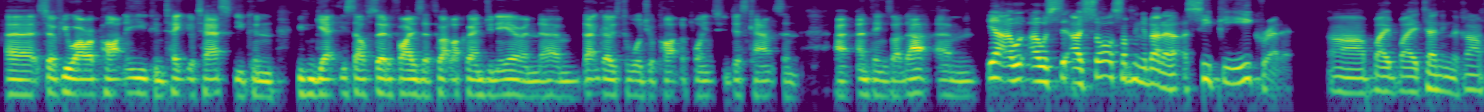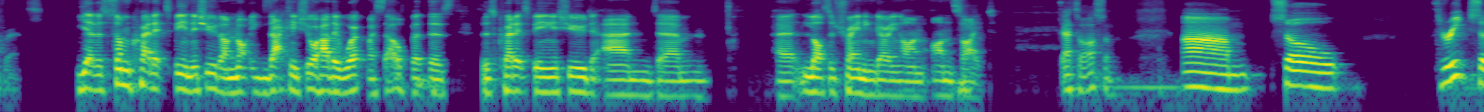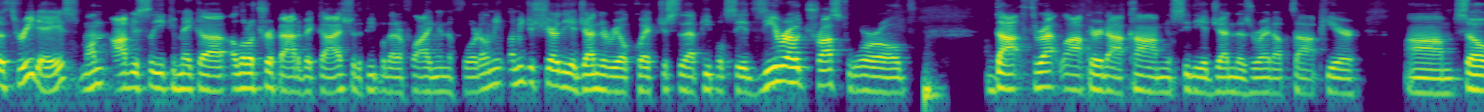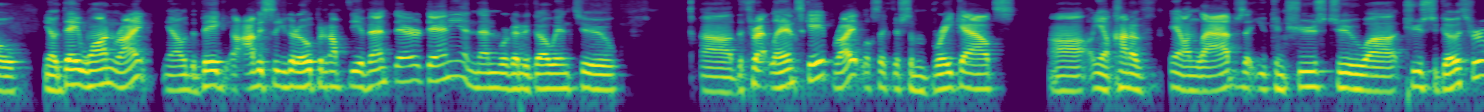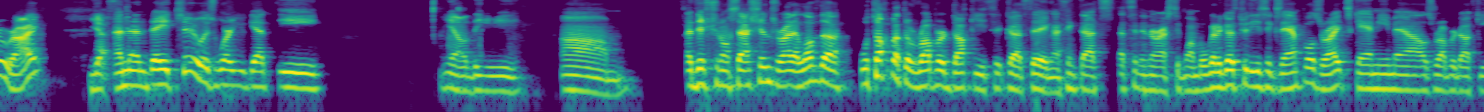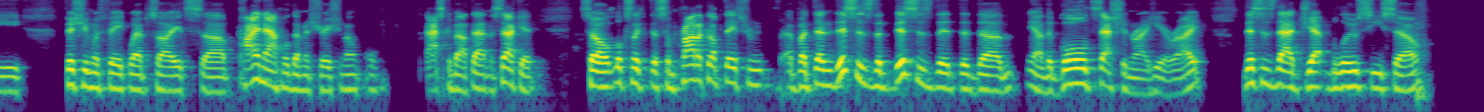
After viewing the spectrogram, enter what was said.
Uh, so if you are a partner, you can take your test. You can you can get yourself certified as a ThreatLocker engineer, and um, that goes towards your partner points, your discounts, and and things like that. Um, yeah, I, w- I was I saw something about a, a CPE credit uh, by by attending the conference. Yeah, there's some credits being issued. I'm not exactly sure how they work myself, but there's there's credits being issued and um, uh, lots of training going on on site. That's awesome. Um, so three so three days month obviously you can make a, a little trip out of it guys for the people that are flying into florida. Let me let me just share the agenda real quick just so that people see it. zero trust world dot threatlocker.com you'll see the agendas right up top here. Um, so you know day one right? You know the big obviously you're going to open up the event there danny and then we're going to go into uh, the threat landscape right? Looks like there's some breakouts uh, you know, kind of you know, on labs that you can choose to uh, choose to go through, right? Yes. And then day two is where you get the, you know, the um, additional sessions, right? I love the. We'll talk about the rubber ducky th- uh, thing. I think that's that's an interesting one. But we're going to go through these examples, right? Scam emails, rubber ducky, phishing with fake websites, uh, pineapple demonstration. I'll, I'll ask about that in a second. So it looks like there's some product updates from, but then this is the this is the the the you know the gold session right here, right? This is that JetBlue CISO.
